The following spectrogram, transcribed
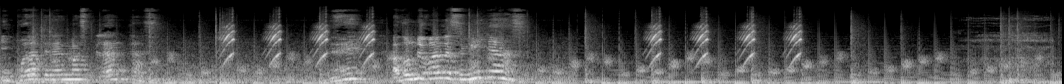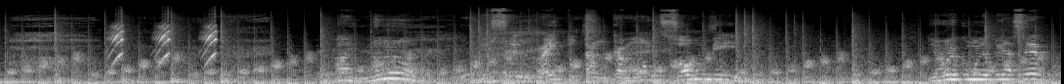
y pueda tener más plantas. ¿Eh? ¿A dónde van las semillas? ¡Ay, no! Es el rey Tutankamón zombie. ¿Y ahora cómo le voy a hacer?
